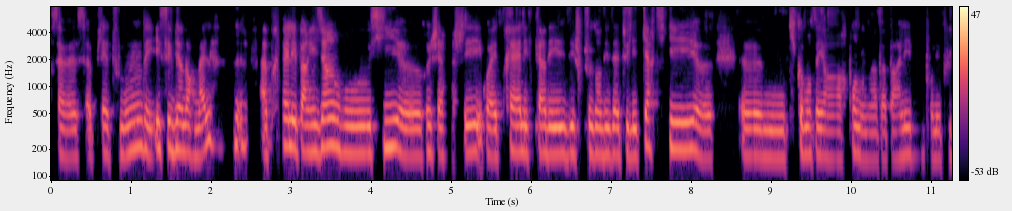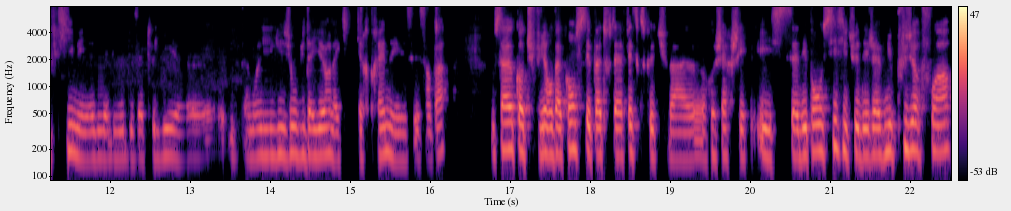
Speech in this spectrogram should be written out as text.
ça, ça plaît à tout le monde et, c'est bien normal. Après les Parisiens vont aussi rechercher quoi être prêts à aller faire des, des, choses dans des ateliers de quartier qui commencent d'ailleurs à reprendre. On n'en a pas parlé pour les plus petits, mais il y a des, des ateliers notamment l'illusion vue d'ailleurs là qui, qui reprennent et c'est sympa ça, quand tu viens en vacances, c'est pas tout à fait ce que tu vas euh, rechercher. Et ça dépend aussi si tu es déjà venu plusieurs fois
